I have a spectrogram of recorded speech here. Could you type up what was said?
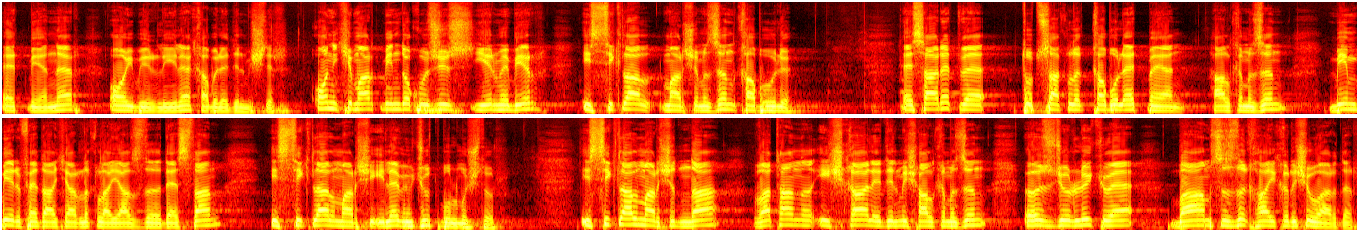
etmeyenler oy birliğiyle kabul edilmiştir. 12 Mart 1921 İstiklal Marşımızın kabulü. Esaret ve tutsaklık kabul etmeyen halkımızın binbir fedakarlıkla yazdığı destan İstiklal Marşı ile vücut bulmuştur. İstiklal Marşı'nda vatanı işgal edilmiş halkımızın özgürlük ve bağımsızlık haykırışı vardır.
